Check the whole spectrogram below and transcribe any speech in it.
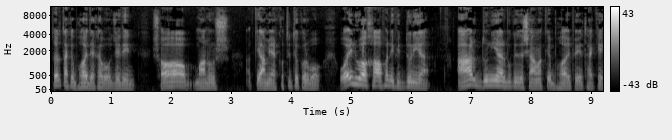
তাহলে তাকে ভয় দেখাবো। যেদিন সব মানুষকে আমি একত্রিত করব? ওয়াইন হুয়া খাওয়াফানি ফিদ্দুনিয়া আর দুনিয়ার বুকে সে আমাকে ভয় পেয়ে থাকে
